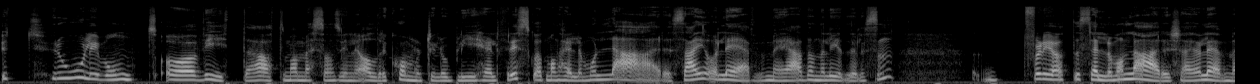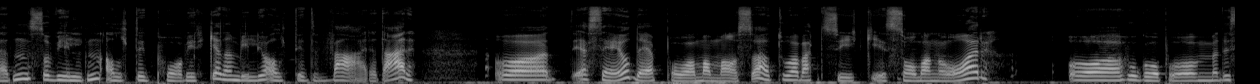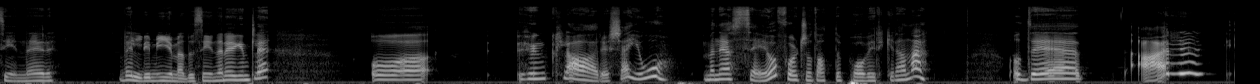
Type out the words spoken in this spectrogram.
utrolig vondt å vite at man mest sannsynlig aldri kommer til å bli helt frisk, og at man heller må lære seg å leve med denne lidelsen Fordi at selv om man lærer seg å leve med den, så vil den alltid påvirke. Den vil jo alltid være der. Og jeg ser jo det på mamma også, at hun har vært syk i så mange år. Og hun går på medisiner Veldig mye medisiner, egentlig. Og hun klarer seg jo, men jeg ser jo fortsatt at det påvirker henne. Og det er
